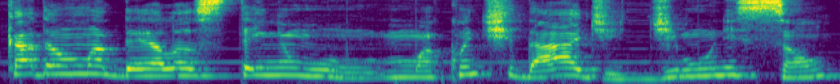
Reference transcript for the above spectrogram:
cada uma delas tem um, uma quantidade de munição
